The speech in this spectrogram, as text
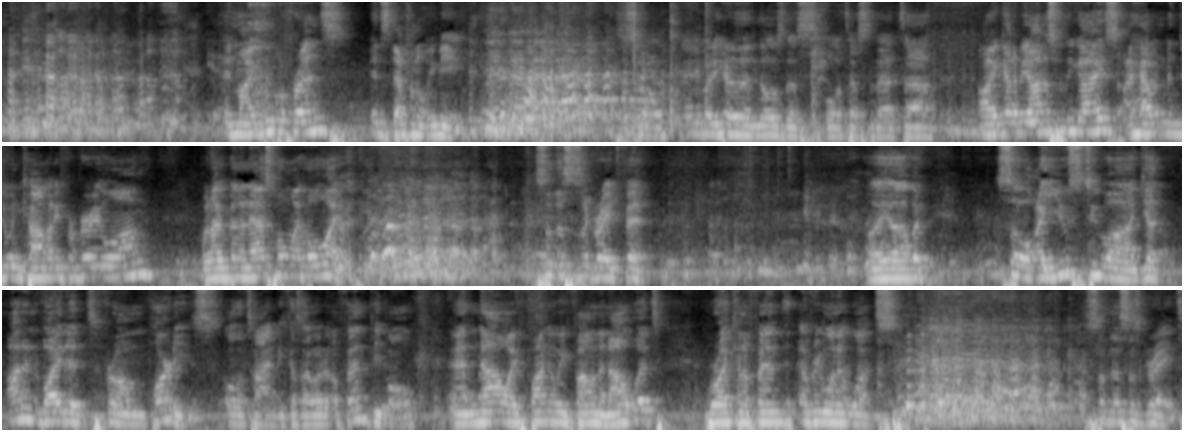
In my group of friends, it's definitely me. So anybody here that knows this will attest to that. Uh, I got to be honest with you guys. I haven't been doing comedy for very long, but I've been an asshole my whole life. So this is a great fit. I uh, but so I used to uh, get uninvited from parties all the time because I would offend people, and now I finally found an outlet where I can offend everyone at once. so this is great.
